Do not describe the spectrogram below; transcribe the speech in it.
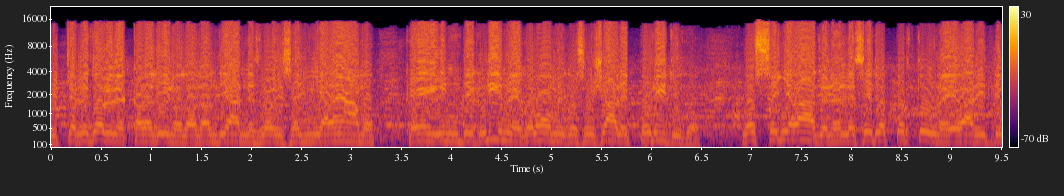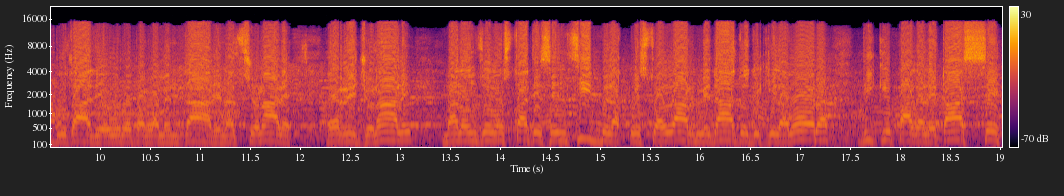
Il territorio del Calatino da tanti anni noi segnaliamo che è in declino economico, sociale e politico. L'ho segnalato nelle sedi opportune ai vari deputati europarlamentari, nazionali e regionali, ma non sono stati sensibili a questo allarme dato di chi lavora, di chi paga le tasse,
